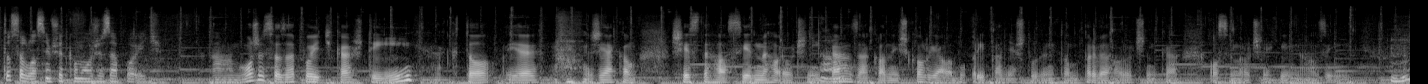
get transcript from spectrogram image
Kto sa vlastne všetko môže zapojiť? A môže sa zapojiť každý, kto je žiakom 6. a 7. ročníka Aha. základnej školy alebo prípadne študentom 1. ročníka 8-ročných gymnázií. Uh-huh.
